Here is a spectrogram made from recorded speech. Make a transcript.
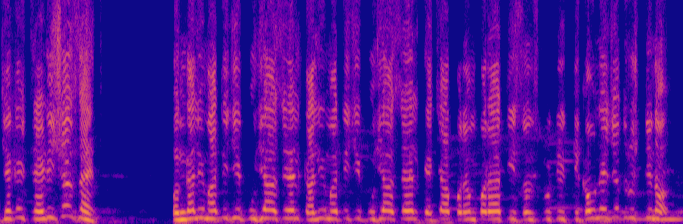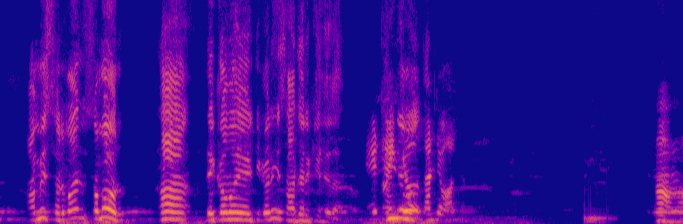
जे काही ट्रेडिशन्स आहेत बंगाली मातीची पूजा असेल काली मातीची पूजा असेल त्याच्या परंपरा ती संस्कृती टिकवण्याच्या दृष्टीनं आम्ही सर्वांसमोर हा देखावा या ठिकाणी सादर केलेला आहे. धन्यवाद. हा हा.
